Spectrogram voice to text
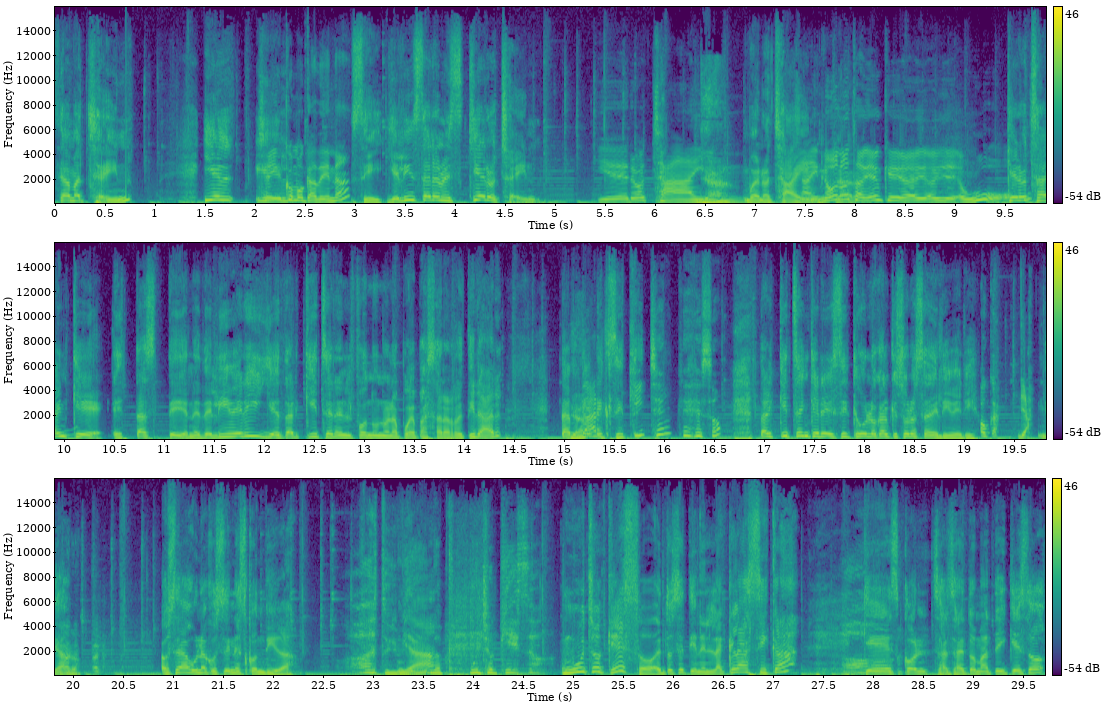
se llama Chain. Y el, y ¿Chain el- como cadena? Sí, y el Instagram es Quiero Chain. Quiero Chain. Ya. Bueno, Chain. Chain. No, no, está bien que... uh. Quiero Chain que estás, tiene delivery y es Dark Kitchen, en el fondo uno la puede pasar a retirar. También existe. Kitchen, ¿qué es eso? Dark Kitchen quiere decir que es un local que solo hace delivery. Ok, ya. ¿Ya? Claro. O sea, una cocina escondida. Ah, estoy ¿Ya? viendo. Mucho queso. Mucho queso. Entonces tienen la clásica, que es con salsa de tomate y queso,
